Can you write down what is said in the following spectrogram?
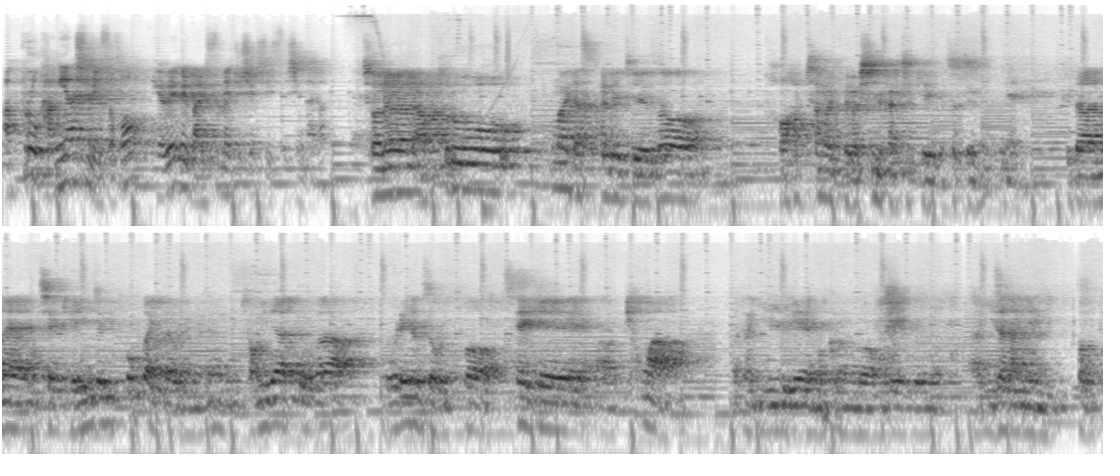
앞으로 강의하심에 있어서 계획을 말씀해 주실 수 있으신가요? 저는 앞으로 후마이다스 칼리지에서 더 합창을 더 열심히 가르칠 계획이 첫째로 그 다음에 제 개인적인 포부가 있다고 그러면은 경희대학교가 오래전서부터 세계 어, 평화 어떤 인류의 뭐 그런 거 우리 그 어, 이사장님서부터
